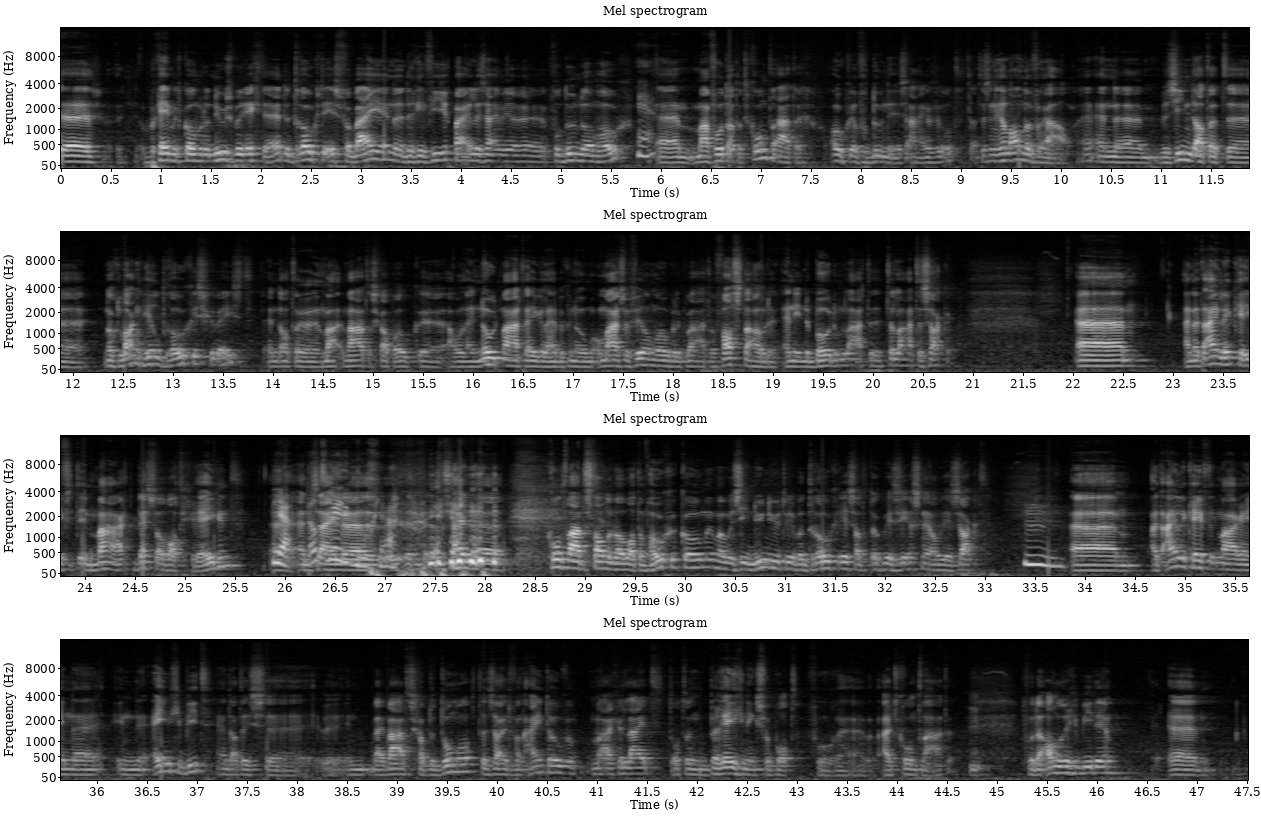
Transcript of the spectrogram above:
een gegeven moment komen er nieuwsberichten. Hè? De droogte is voorbij en de, rivierpeilen zijn weer eh, voldoende omhoog. Ja. Ehm, maar voordat het grondwater ook weer voldoende is aangevuld, dat is een heel ander verhaal. Hè? En ehm, we zien dat het eh, nog lang heel droog is geweest. En dat er waterschappen ook eh, allerlei noodmaatregelen hebben genomen om maar zoveel mogelijk water vast te houden en in de bodem laten, te laten zakken. Ehm, en uiteindelijk heeft het in maart best wel wat geregend. Eh, Ja, en dat zijn, weet ik eh, nog, ja. Er zijn eh, grondwaterstanden wel wat omhoog gekomen, maar we zien nu, nu het weer wat droger is, dat het ook weer zeer snel weer zakt. Hmm. Ehm, uiteindelijk heeft het maar in, eh, in één gebied, en dat is eh, in, bij waterschap de Dommel, ten zuiden van Eindhoven, maar geleid tot een beregeningsverbod voor, eh, uit grondwater. Hm. Voor de andere gebieden eh,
